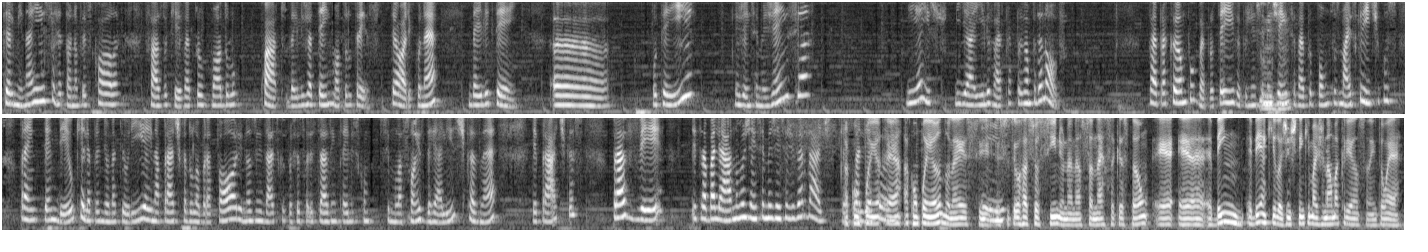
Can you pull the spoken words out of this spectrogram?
Termina isso, retorna para a escola, faz o quê? Vai para o módulo 4, daí ele já tem módulo 3, teórico, né? Daí ele tem uh, UTI, urgência emergência, e é isso. E aí ele vai para o campo de novo vai para campo, vai para UTI, vai para urgência uhum. emergência, vai para pontos mais críticos para entender o que ele aprendeu na teoria e na prática do laboratório, nas unidades que os professores trazem para eles com simulações de realísticas, né, de práticas, para ver e trabalhar numa urgência emergência de verdade. Acompanha, é, acompanhando né, esse, esse teu raciocínio né, nessa, nessa questão, é, é, é, bem, é bem aquilo, a gente tem que imaginar uma criança, né? então é,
